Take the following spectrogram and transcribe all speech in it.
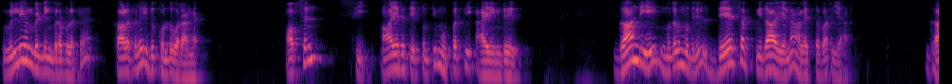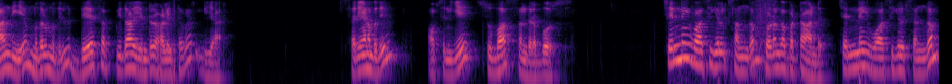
வில்லியம் பெண்டிங் பிரபலத்தை காலத்தில் இது கொண்டு வராங்க. ஆப்ஷன் சி ஆயிரத்தி எட்நூற்றி முப்பத்தி ஐந்து. காந்தியை முதல் முதலில் தேசப்பிதா என அழைத்தவர் யார்? காந்தியை முதல் முதலில் தேசப்பிதா என்று அழைத்தவர் யார்? சரியான பதில் ஆப்ஷன் ஏ சுபாஷ் சந்திர போஸ். சென்னை வாசிகள் சங்கம் தொடங்கப்பட்ட ஆண்டு. சென்னை வாசிகள் சங்கம்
